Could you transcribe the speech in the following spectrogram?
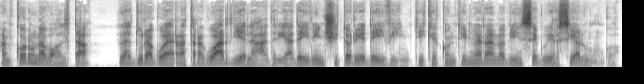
Ancora una volta, la dura guerra tra guardie e ladri ha dei vincitori e dei vinti che continueranno ad inseguirsi a lungo.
